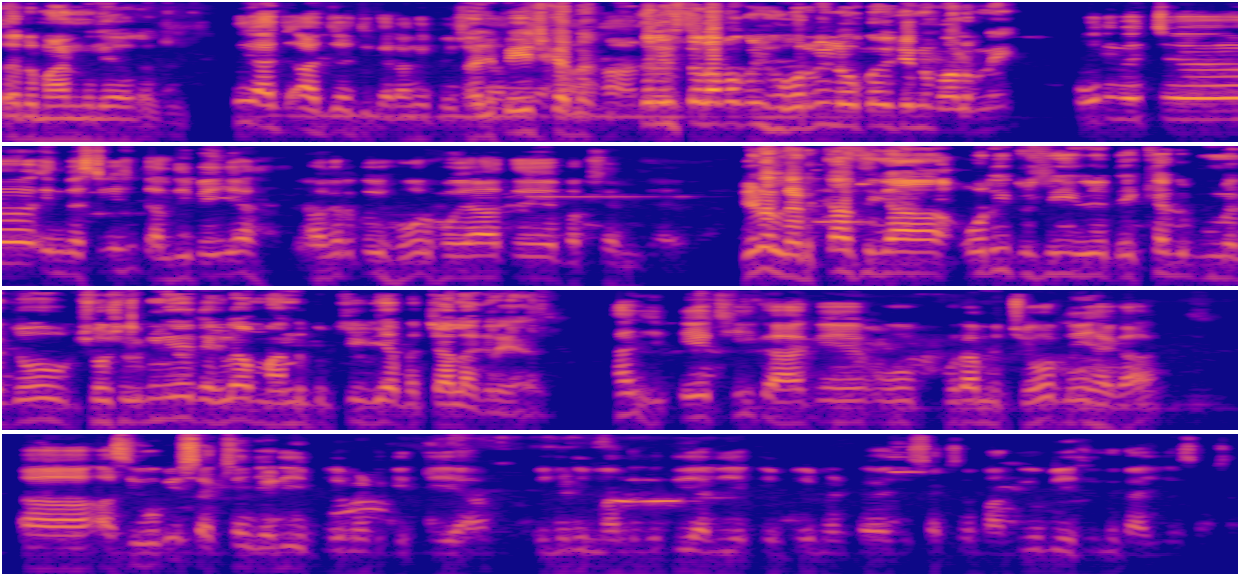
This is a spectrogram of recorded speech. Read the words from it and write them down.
ਤਾਂ ਰਿਮਾਂਡ ਮਿਲਿਆ ਉਹਦਾ ਨਹੀਂ ਅੱਜ ਅੱਜ ਅੱਜ ਕਰਾਂਗੇ ਪੇਸ਼ ਅੱਜ। ਪੇਸ਼ ਕਰਨਾ। ਸਰ ਇਸ ਤੋਂ ਇਲਾਵਾ ਕੋਈ ਹੋਰ ਵੀ ਲੋਕ ਉਹਦੇ 'ਚ ਇਨਵੋਲਵ ਨੇ? ਉਹਦੇ ਵਿੱਚ ਇਨਵੈਸਟੀਗੇਸ਼ਨ ਚੱਲਦੀ ਪਈ ਆ। ਅਗਰ ਕੋਈ ਹੋਰ ਹੋਇਆ ਤੇ ਬਖਸ਼ਿਆ ਨਹੀਂ ਜਾਏਗਾ। ਜਿਹੜਾ ਲੜਕਾ ਸੀਗਾ ਉਹਦੀ ਤੁਸੀਂ ਦੇਖਿਆ ਕਿ ਜੋ ਸੋਸ਼ਲ ਮੀਡੀਆ ਤੇ ਦੇਖ ਲਿਆ ਮੰਦਬੁੱਧੀ ਜਿਹਾ ਬੱਚਾ ਲੱਗ ਰਿਹਾ ਹਾਂਜੀ ਇਹ ਠੀਕ ਆ ਕਿ ਉਹ ਪੂਰਾ ਮੈਚੁਰ ਨਹੀਂ ਹੈਗਾ। ਅਸੀਂ ਉਹ ਵੀ ਸੈਕਸ਼ਨ ਜਿਹੜੀ ਇੰਪਲੀਮੈਂਟ ਕੀਤੀ ਆ ਜਿਹੜੀ ਮੰਦਬੁੱਧੀ ਵਾਲੀ ਇੱਕ ਇੰਪਲੀਮੈਂਟ ਸੈਕਸ਼ਨ ਬਣਦੀ ਉਹ ਵੀ ਅਸੀਂ ਲਗਾਈ ਹੈ ਸੈਕਸ਼ਨ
